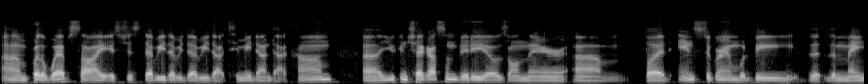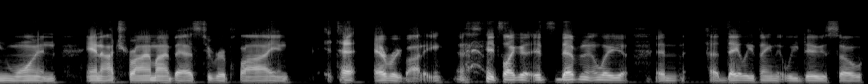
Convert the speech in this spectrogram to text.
um, for the website, it's just www.timmydunn.com. Uh, you can check out some videos on there, um, but Instagram would be the, the main one. And I try my best to reply and to everybody. it's like a, it's definitely an, a daily thing that we do. So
